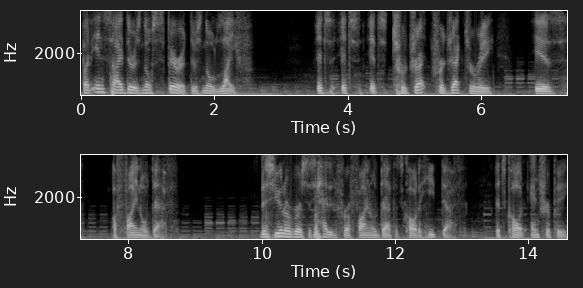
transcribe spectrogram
but inside there is no spirit, there's no life. Its its its traje- trajectory is a final death. This universe is headed for a final death. It's called a heat death. It's called entropy,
